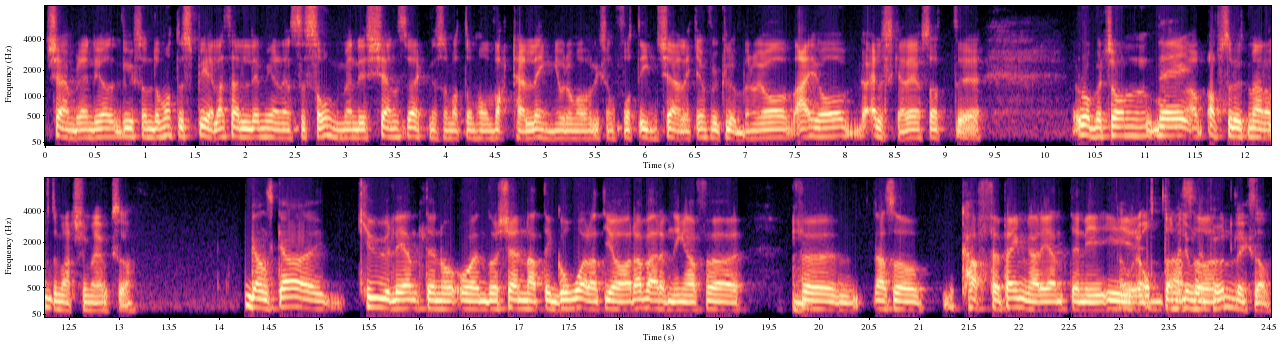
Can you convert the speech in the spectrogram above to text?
Chamberlain. Det, liksom, de har inte spelat här mer än en säsong men det känns verkligen som att de har varit här länge och de har liksom fått in kärleken för klubben och jag, nej, jag, jag älskar det. Så att eh, Robertson, är absolut man of the match för mig också. Ganska kul egentligen att ändå känna att det går att göra värvningar för Mm. För alltså kaffepengar egentligen i... i ja, 8 alltså, miljoner pund liksom.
